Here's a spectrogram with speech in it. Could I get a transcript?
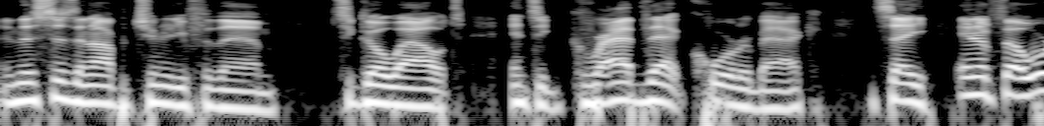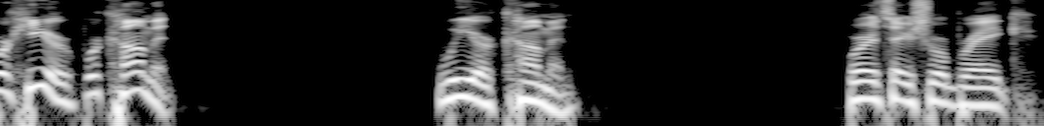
And this is an opportunity for them to go out and to grab that quarterback and say, NFL, we're here. We're coming. We are coming. We're going to take a short break,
